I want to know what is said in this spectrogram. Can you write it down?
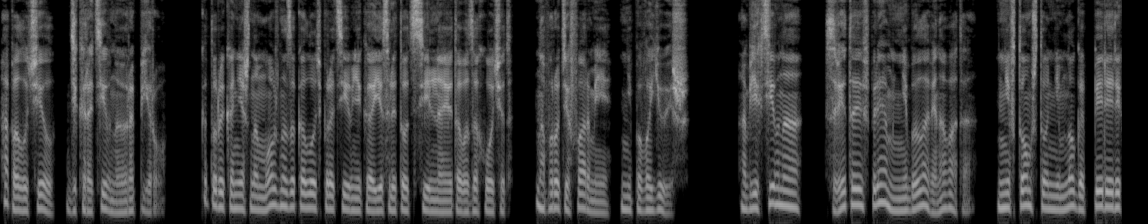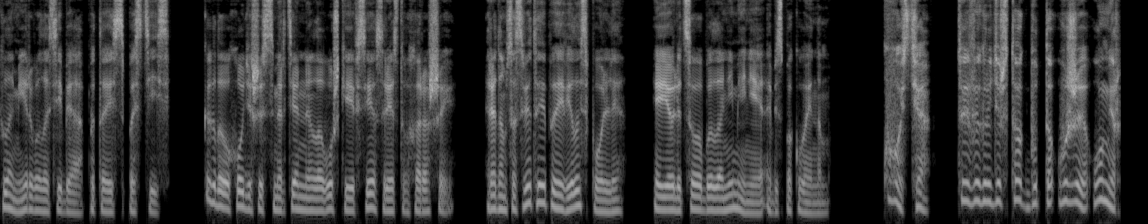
а получил декоративную рапиру, которой, конечно, можно заколоть противника, если тот сильно этого захочет, но против армии не повоюешь. Объективно, Света и впрямь не была виновата. Не в том, что немного перерекламировала себя, пытаясь спастись. Когда уходишь из смертельной ловушки, все средства хороши. Рядом со Светой появилась Полли. Ее лицо было не менее обеспокоенным. «Костя, ты выглядишь так, будто уже умер,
